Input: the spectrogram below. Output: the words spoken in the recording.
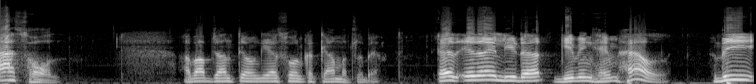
asshole अब आप जानते होंगे एस हॉल का क्या मतलब है as leader giving him hell The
